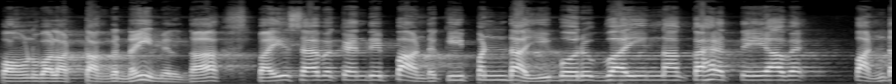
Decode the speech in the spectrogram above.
ਪਾਉਣ ਵਾਲਾ ਢੰਗ ਨਹੀਂ ਮਿਲਦਾ। ਭਾਈ ਸਾਹਿਬ ਕਹਿੰਦੇ, ਭੰਡ ਕੀ ਪੰਡਾਈ ਬੁਰਵਾਈ ਨਾ ਕਹਤੇ ਆਵੇ ਭੰਡ।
